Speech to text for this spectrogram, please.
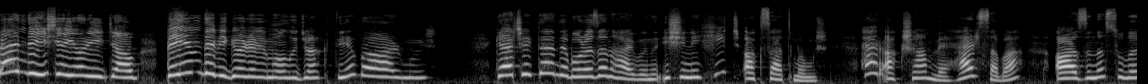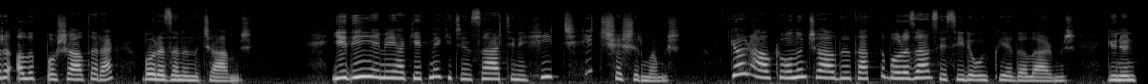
ben de işe yarayacağım. Benim de bir görevim olacak diye bağırmış. Gerçekten de borazan hayvanı işini hiç aksatmamış. Her akşam ve her sabah ağzına suları alıp boşaltarak borazanını çalmış. Yediği yemeği hak etmek için saatini hiç hiç şaşırmamış. Göl halkı onun çaldığı tatlı borazan sesiyle uykuya dalarmış. Günün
